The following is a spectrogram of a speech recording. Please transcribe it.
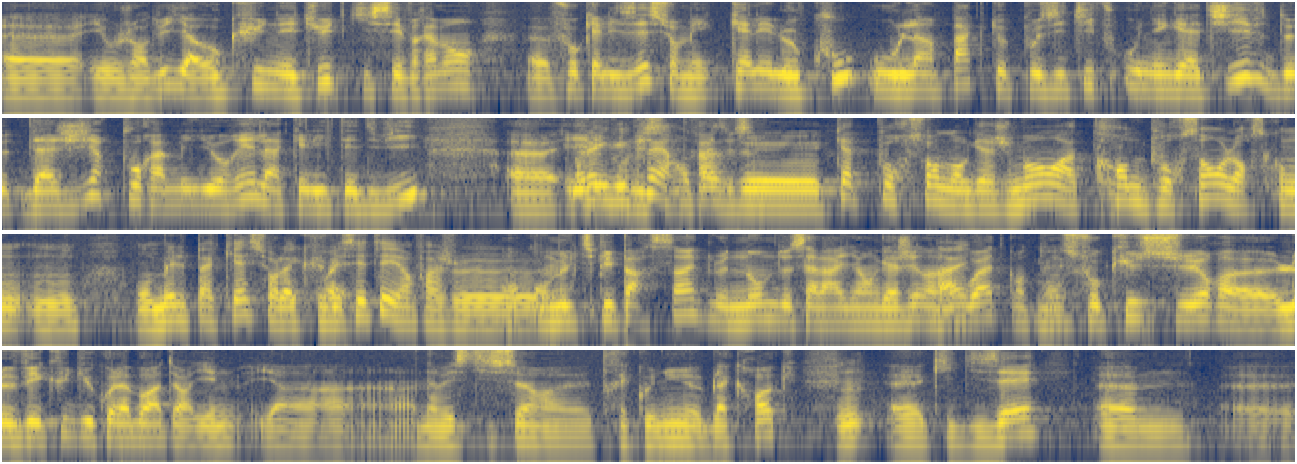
Euh, et aujourd'hui, il n'y a aucune étude qui s'est vraiment focalisée sur mais quel est le coût ou l'impact positif ou négatif d'agir pour améliorer la qualité de vie. et là, il est clair, on passe de, 4% d'engagement à 30% lorsqu'on on, met le paquet sur la QVCT. Enfin, je on, multiplie par 5 le nombre de salariés engagés dans la boîte quand on se focus sur euh, le vécu du collaborateur. Il y a, un, investisseur euh, très connu, BlackRock, mm. qui disait euh, euh,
